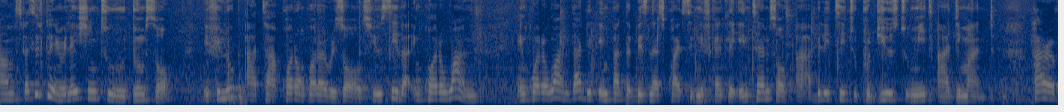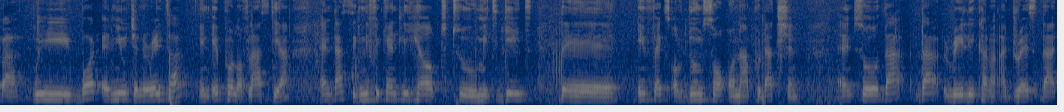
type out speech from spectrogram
Um, specifically in relation to Dumsor, if you look at our quarter-on-quarter results, you see that in quarter one, in quarter one, that did impact the business quite significantly in terms of our ability to produce to meet our demand. However, we bought a new generator in April of last year, and that significantly helped to mitigate the effects of Dumsor on our production. And so that, that really kind of addressed that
